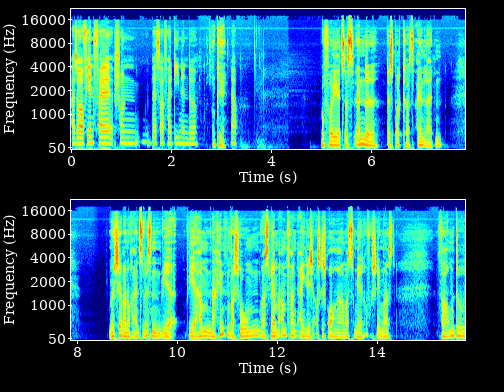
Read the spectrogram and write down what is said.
also auf jeden Fall schon besser verdienende. Okay. Ja. Bevor wir jetzt das Ende des Podcasts einleiten, möchte ich aber noch eins wissen. Wir, wir haben nach hinten verschoben, was wir am Anfang eigentlich ausgesprochen haben, was du mir draufgeschrieben hast. Warum du,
